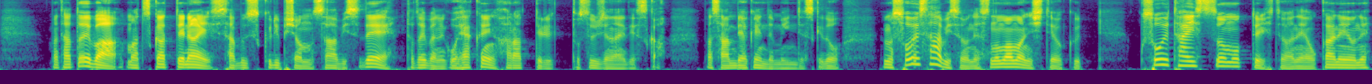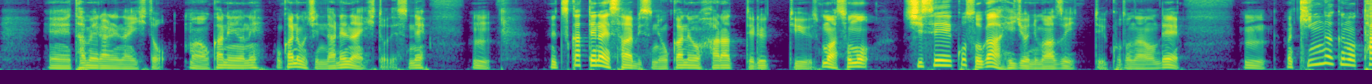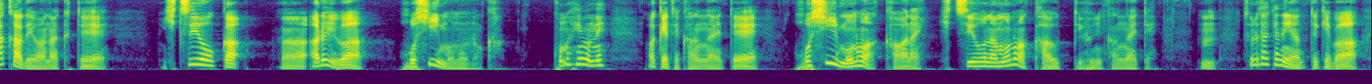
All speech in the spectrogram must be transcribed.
まあ、例えば、まあ、使ってないサブスクリプションのサービスで、例えばね、500円払ってるとするじゃないですか。まあ、300円でもいいんですけど、でもそういうサービスをね、そのままにしておく。そういう体質を持ってる人はね、お金をね、えー、貯められない人。まあお金をね、お金持ちになれない人ですね。うん。使ってないサービスにお金を払ってるっていう、まあその姿勢こそが非常にまずいっていうことなので、うんまあ、金額の高ではなくて必要かああるいは欲しいものなのかこの辺をね分けて考えて欲しいものは買わない。必要なものは買うっていうふうに考えて、うん、それだけねやっていけば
